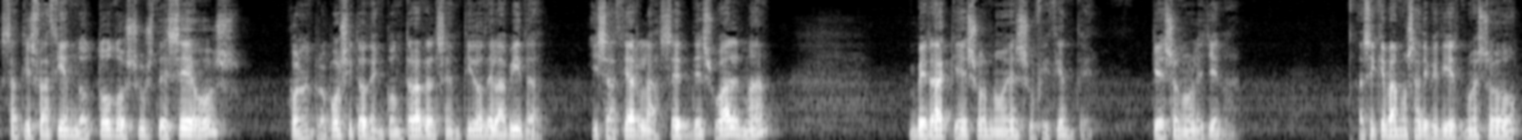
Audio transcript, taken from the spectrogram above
satisfaciendo todos sus deseos, con el propósito de encontrar el sentido de la vida y saciar la sed de su alma, verá que eso no es suficiente, que eso no le llena. Así que vamos a dividir nuestro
